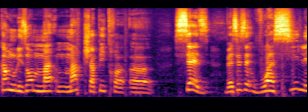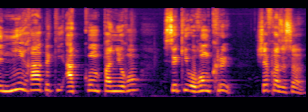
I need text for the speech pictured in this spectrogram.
Quand nous lisons Marc chapitre 16, verset 7, voici les miracles qui accompagneront ceux qui auront cru. Chers frères et sœurs,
